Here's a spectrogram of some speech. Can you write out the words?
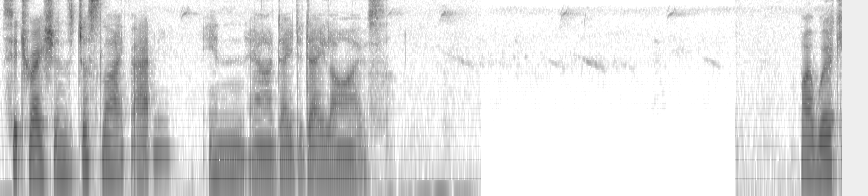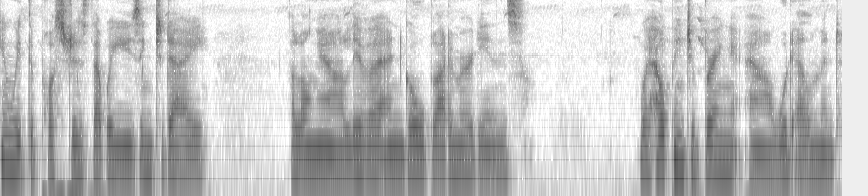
situations just like that in our day to day lives. By working with the postures that we're using today along our liver and gallbladder meridians, we're helping to bring our wood element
